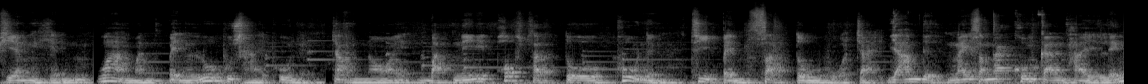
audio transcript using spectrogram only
เพียงเห็นว่ามันเป็นลูกผู้ชายผู้หนึ่ง เจ้าน้อย บัดนี้พบศัตรูผู้หนึ่งที่เป็นศัตรูหัวใจ ยามดึกในสำนักคุ้มกันภัยเล้ง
